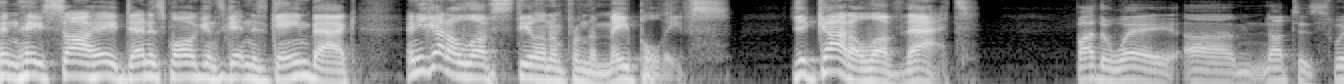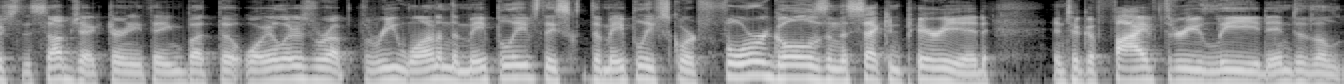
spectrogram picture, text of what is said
And they saw, hey, Denis Malgin's getting his game back. And you got to love stealing him from the Maple Leafs. You got to love that. By the way, um, not to switch the subject or anything, but the Oilers were up 3 1 on the Maple Leafs. They, the Maple Leafs scored four goals in the second period and took a 5 3 lead into the,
